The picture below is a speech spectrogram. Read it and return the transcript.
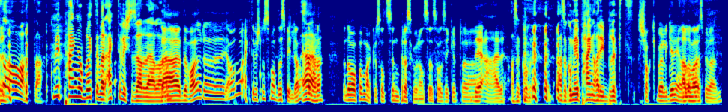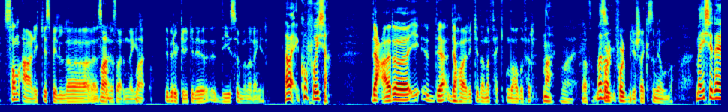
Satan! Hvor mye penger brukte Var det Activision som hadde det? eller? Er, det, var, uh, ja, det var Activision som hadde spillet, ja. Det. Men det var på Microsoft sin pressekonferanse, så det var sikkert uh, Det er Altså, hvor, altså, hvor mye penger har de brukt? sjokkbølger gjennom ja, var- spillverden. Sånn er det ikke i spill, uh, spillenes verden lenger. Nei. De bruker ikke de, de summene lenger. Ja, men, hvorfor ikke? Det, er, uh, det, det har ikke den effekten det hadde før. Nei, Nei. Men, Folk, folk bryr seg ikke så mye om det. men ikke det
